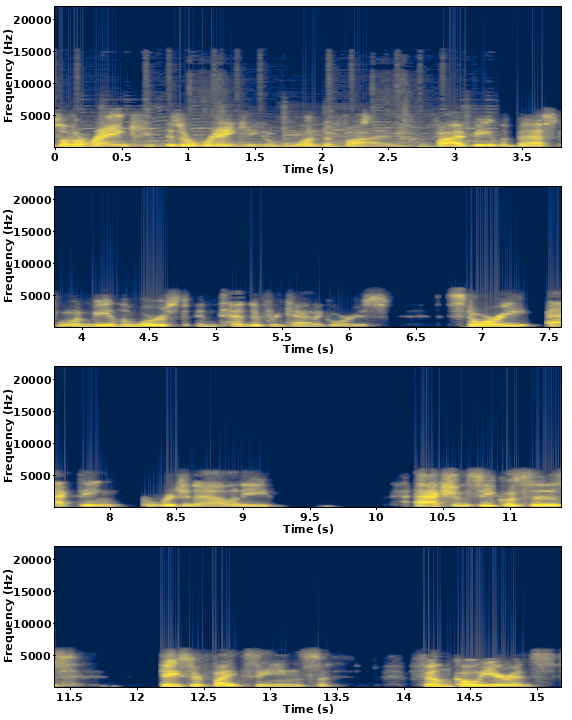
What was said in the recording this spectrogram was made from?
So the rank is a ranking of 1 to 5, 5 being the best, 1 being the worst, in 10 different categories. Story, acting, originality, action sequences, chaser fight scenes, film coherence,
